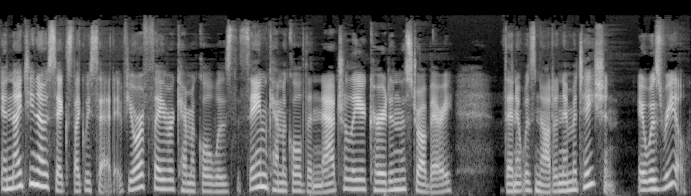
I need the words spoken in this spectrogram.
in 1906, like we said, if your flavor chemical was the same chemical that naturally occurred in the strawberry, then it was not an imitation. It was real.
